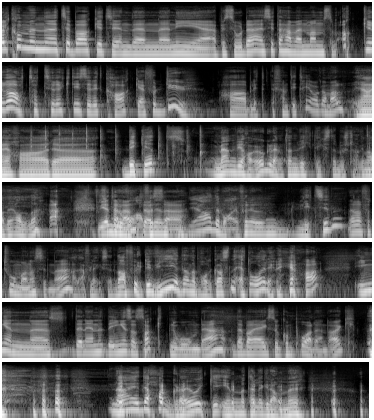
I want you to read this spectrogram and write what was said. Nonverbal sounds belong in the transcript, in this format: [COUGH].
Velkommen eh, tilbake til en nye ny eh, episode. Jeg sitter her med en mann som akkurat har trykt i seg litt kake, for du har blitt 53 år gammel. Ja, Jeg har uh, bikket, men vi har jo glemt den viktigste bursdagen av de alle. [LAUGHS] Vi er talentløse. En, ja, det var jo for en, litt siden. Det var for to måneder siden. Ja, det. det er for lenge siden. Da fulgte vi denne podkasten ett år. [LAUGHS] Ja. Ingen, den ene, det er ingen som har sagt noe om det. Det er bare jeg som kom på det en dag. [LAUGHS] Nei, det hagla jo ikke inn med telegrammer.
